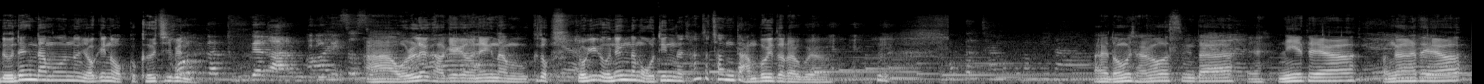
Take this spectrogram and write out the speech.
근데 은행나무는 여기는 없고 그 집에는 거기가 두 개가 아름드리게 아, 있어 있었어요. 아 원래 가게가 은행나무 그래서 예. 여기가 은행나무 어디 있나 한참 찾는데 안 보이더라고요 잘 먹고 갑니다. 아 너무 잘 먹었습니다 예, 안녕히 계세요 건강하세요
